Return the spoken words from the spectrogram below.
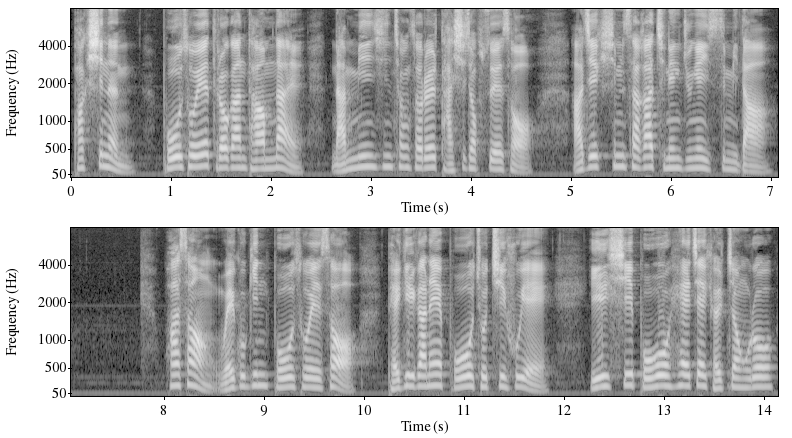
박 씨는 보호소에 들어간 다음 날 난민 신청서를 다시 접수해서 아직 심사가 진행 중에 있습니다. 화성 외국인 보호소에서 100일간의 보호 조치 후에 일시 보호 해제 결정으로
